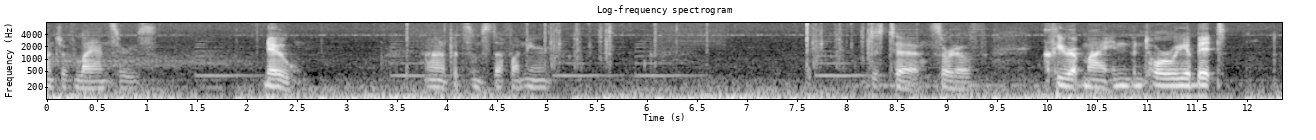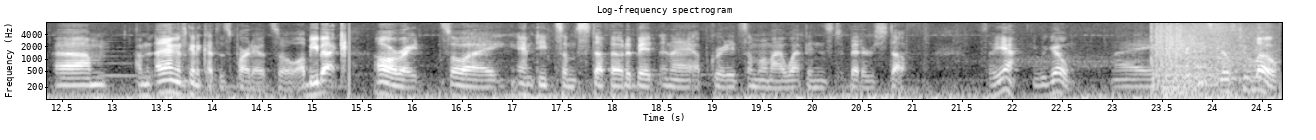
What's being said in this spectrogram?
Bunch of lancers. No. I'm gonna put some stuff on here. Just to sort of clear up my inventory a bit. Um, I'm, I'm just gonna cut this part out, so I'll be back. Alright, so I emptied some stuff out a bit and I upgraded some of my weapons to better stuff. So yeah, here we go. My freaking skill's too low.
